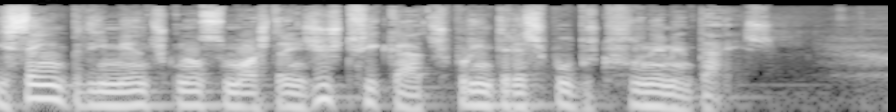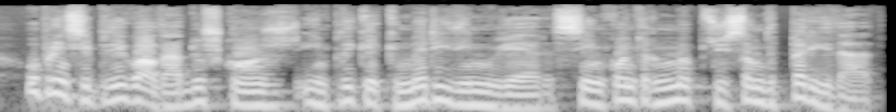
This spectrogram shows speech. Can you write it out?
e sem impedimentos que não se mostrem justificados por interesses públicos fundamentais. O princípio de igualdade dos cônjuges implica que marido e mulher se encontram numa posição de paridade,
